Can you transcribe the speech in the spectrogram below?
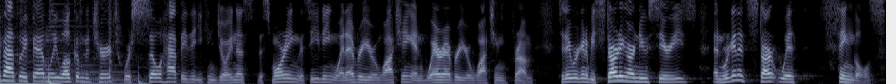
Pathway family, welcome to church. We're so happy that you can join us this morning, this evening, whenever you're watching, and wherever you're watching from. Today, we're going to be starting our new series, and we're going to start with singles.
